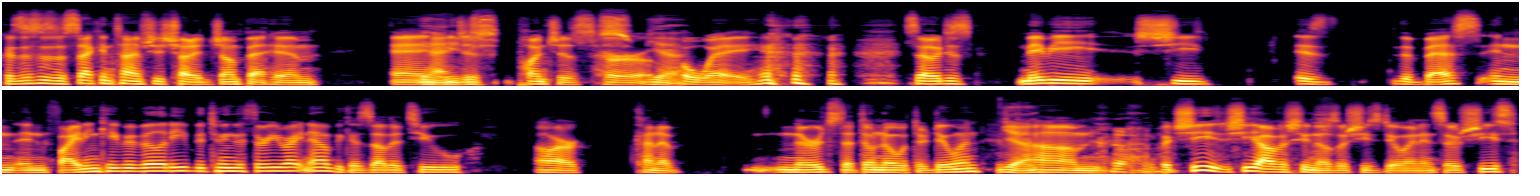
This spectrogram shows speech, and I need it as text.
because this is the second time she's tried to jump at him and, Yeah, and he, he just, punches her yeah. away so just maybe she is the best in in fighting capability between the three right now because the other two are kind of nerds that don't know what they're doing. Yeah, um but she she obviously knows what she's doing. And so she's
